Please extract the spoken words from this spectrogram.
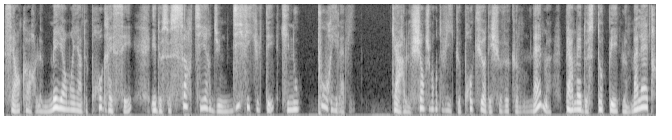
C'est encore le meilleur moyen de progresser et de se sortir d'une difficulté qui nous la vie car le changement de vie que procurent des cheveux que l'on aime permet de stopper le mal-être,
